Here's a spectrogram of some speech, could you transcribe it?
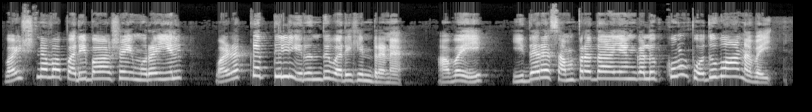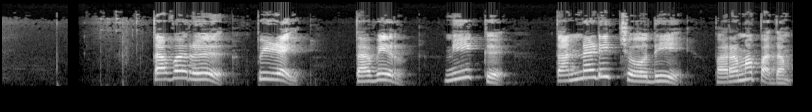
வைஷ்ணவ பரிபாஷை முறையில் வழக்கத்தில் இருந்து வருகின்றன. அவை இதர சம்பிரதாயங்களுக்கும் பொதுவானவை. தவறு பிழை தவிர் நீக்கு தன்னடிச் சோதி பரமபதம்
